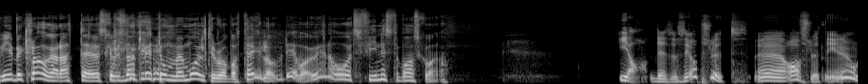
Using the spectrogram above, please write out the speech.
Vi beklager dette. Skal vi snakke litt om målet til Robert Taylor? Det var jo en av årets fineste brannskåringer. Ja, det syns jeg absolutt. Eh, avslutningen er jo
